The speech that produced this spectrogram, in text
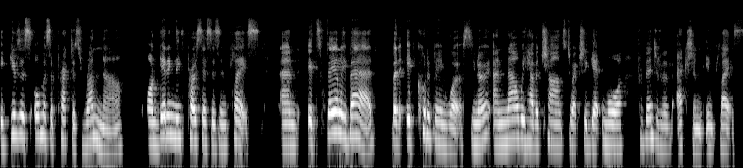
it gives us almost a practice run now on getting these processes in place. And it's fairly bad, but it could have been worse, you know. And now we have a chance to actually get more preventative action in place.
